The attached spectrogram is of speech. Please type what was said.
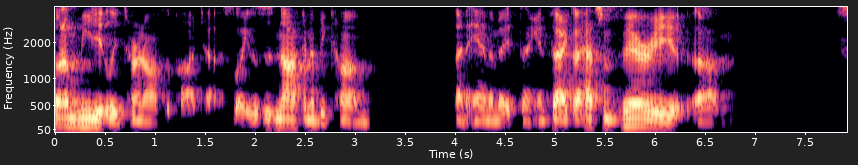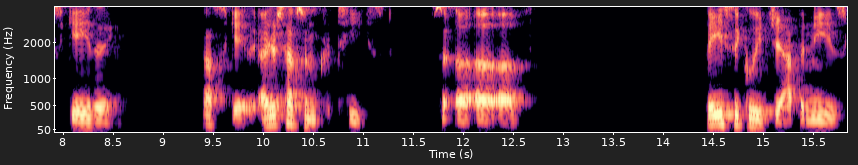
don't immediately turn off the podcast. Like, this is not going to become an anime thing. In fact, I have some very um, scathing, not scathing. I just have some critiques uh, uh, of basically Japanese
